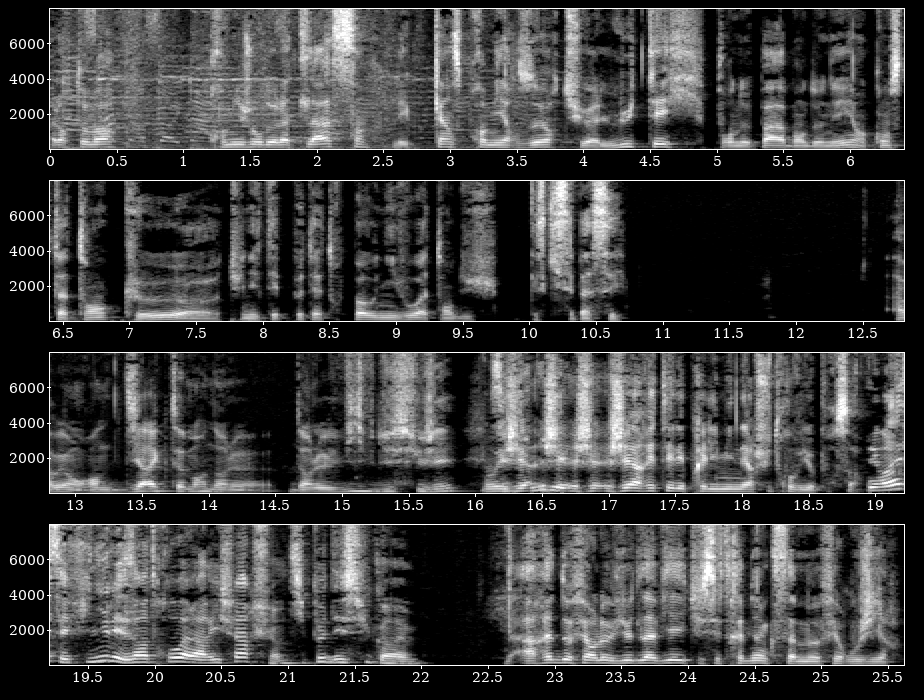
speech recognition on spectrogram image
Alors Thomas, premier jour de l'Atlas, les 15 premières heures, tu as lutté pour ne pas abandonner en constatant que euh, tu n'étais peut-être pas au niveau attendu. Qu'est-ce qui s'est passé? Ah oui, on rentre directement dans le, dans le vif du sujet. Oui, j'ai- arrêté les préliminaires, je suis trop vieux pour ça. C'est vrai, c'est fini les intros à la Richard, je suis un petit peu déçu quand même. Arrête de faire le vieux de la vieille, tu sais très bien que ça me fait rougir.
